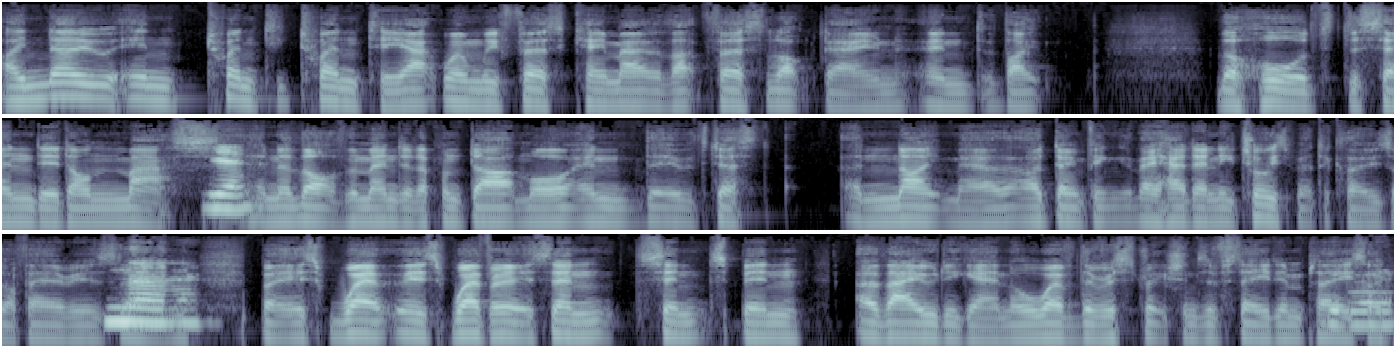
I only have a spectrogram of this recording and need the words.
I know in 2020, at when we first came out of that first lockdown, and like the hordes descended en masse, Yeah. and a lot of them ended up on Dartmoor, and it was just a nightmare. I don't think they had any choice but to close off areas. No. then. but it's where it's whether it's then since been avowed again, or whether the restrictions have stayed in place. Yeah.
